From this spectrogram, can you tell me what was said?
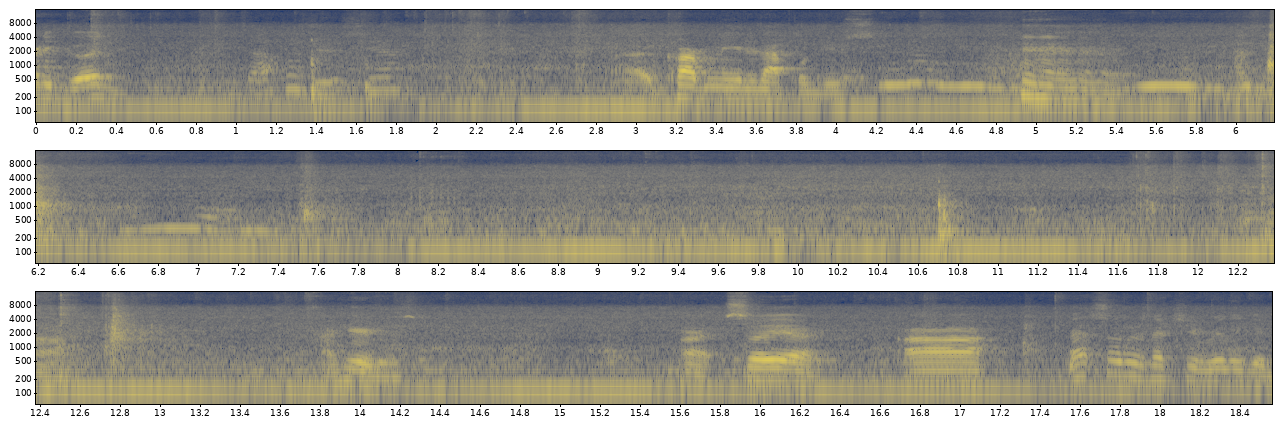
pretty good. It's apple juice, yeah. Uh, carbonated apple juice. Ah, here it is. Alright, so yeah. Uh, That soda is actually really good.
